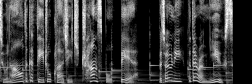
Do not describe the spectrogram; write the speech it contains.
to allow the cathedral clergy to transport beer, but only for their own use,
